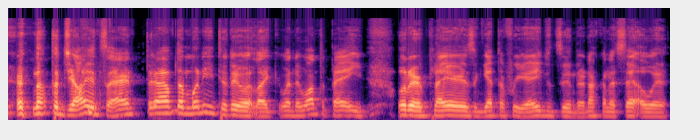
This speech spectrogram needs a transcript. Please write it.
not the Giants aren't. They have the money to do it. Like when they want to pay other players and get the free agents in, they're not going to settle with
